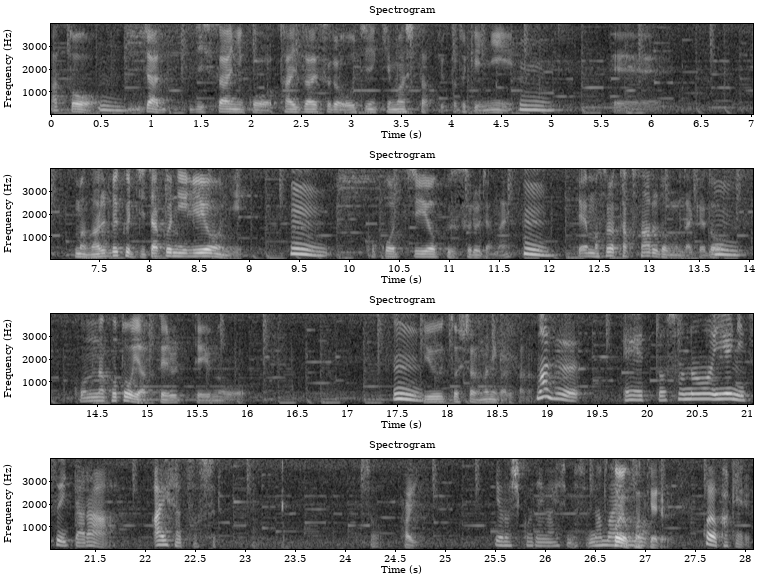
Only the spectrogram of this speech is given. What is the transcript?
あと、うん。じゃあ実際にこう滞在するお家に来ましたって言った時に、うん。えーまあ、なるべく自宅にいるようにうん心地よくするじゃない？うん。で、まあ、それはたくさんあると思うんだけど、うん。こんなことをやってるっていうのをうん言うとしたら何があるかな、まず、えー、とその家に着いたら挨拶をする。そう。はい。よろしくお願いします。名前も。声をかける、声をかける。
